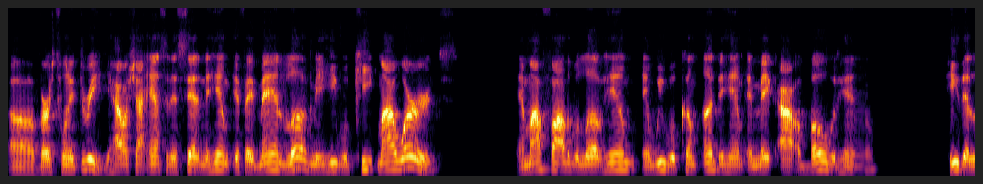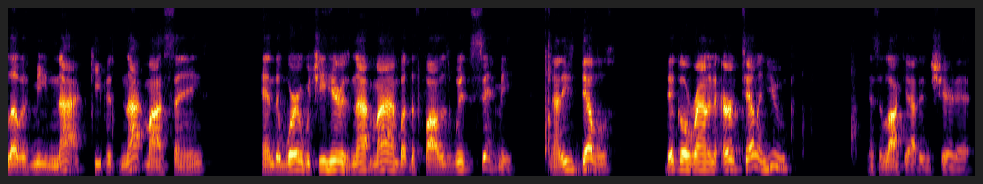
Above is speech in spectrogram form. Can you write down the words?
Uh, verse 23 Yahawashi answer and said unto him, If a man love me, he will keep my words, and my Father will love him, and we will come unto him and make our abode with him. He that loveth me not keepeth not my sayings, and the word which ye hear is not mine, but the Father's which sent me. Now, these devils, they go around in the earth telling you, it's and Salaki, I didn't share that.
